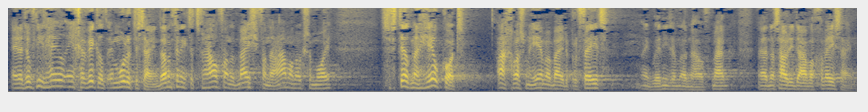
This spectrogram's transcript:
En het hoeft niet heel ingewikkeld en moeilijk te zijn. Daarom vind ik het verhaal van het meisje van de Haman ook zo mooi. Ze vertelt me heel kort. Ach, was mijn heer maar bij de profeet. Ik weet niet helemaal uit mijn hoofd, maar uh, dan zou hij daar wel geweest zijn.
